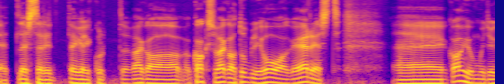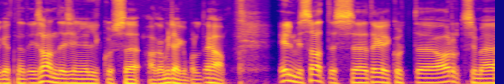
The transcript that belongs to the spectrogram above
et Lesterid tegelikult väga, kaks väga tubli hooaega järjest. Äh, kahju muidugi, et nad ei saanud esinelikusse, aga midagi pole teha. eelmises saates äh, tegelikult arutasime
